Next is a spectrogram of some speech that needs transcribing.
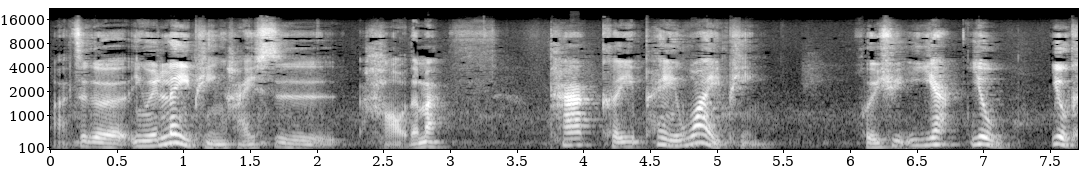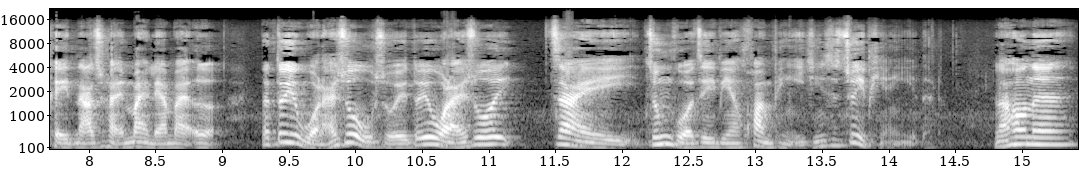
啊，这个因为内屏还是好的嘛，它可以配外屏，回去一压又又可以拿出来卖两百二。那对于我来说无所谓，对于我来说，在中国这边换屏已经是最便宜的了。然后呢，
